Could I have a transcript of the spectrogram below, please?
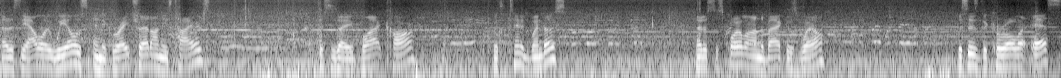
Notice the alloy wheels and the great tread on these tires. This is a black car with tinted windows. Notice the spoiler on the back as well. This is the Corolla S.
